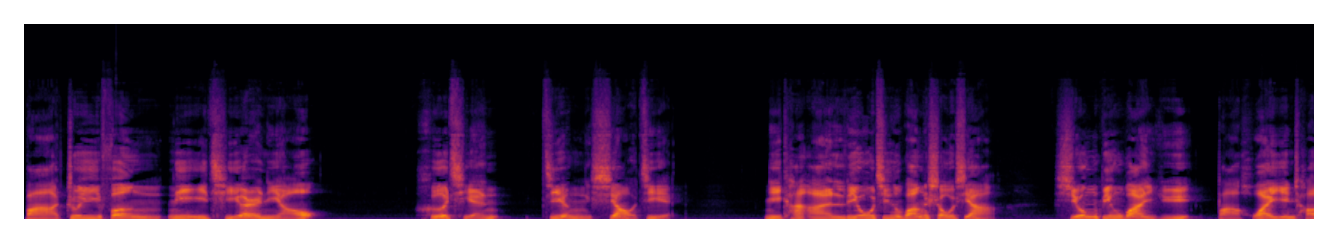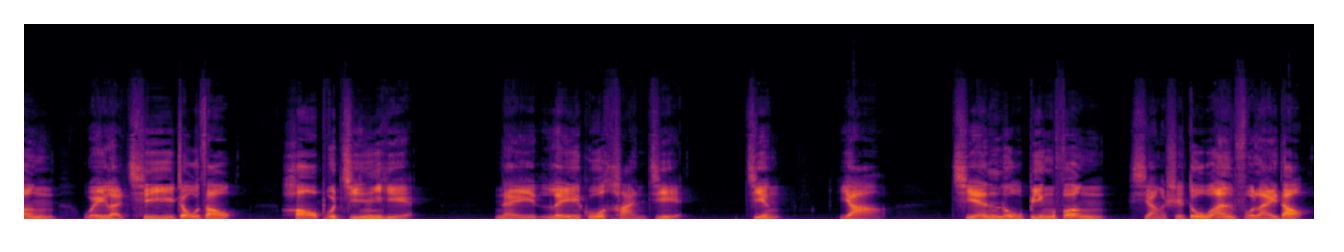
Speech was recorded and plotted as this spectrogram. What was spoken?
把追风逆旗儿鸟。河前，敬孝介。你看，俺鎏金王手下雄兵万余，把淮阴城围了七周遭，好不紧也。内擂鼓喊界，竟呀，前路兵锋，想是杜安府来到，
